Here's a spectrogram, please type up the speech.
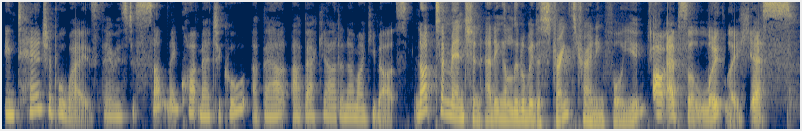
in tangible ways. There is just something quite magical about our backyard and our monkey bars. Not to mention adding a little bit of strength training for you. Oh, absolutely. Yes.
